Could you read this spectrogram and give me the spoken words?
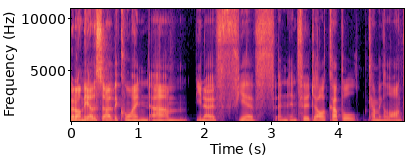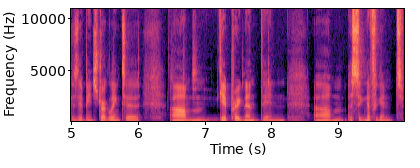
But on the other side of the coin, um, you know, if you have an infertile couple coming along because they've been struggling to um, get pregnant, then um, a significant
